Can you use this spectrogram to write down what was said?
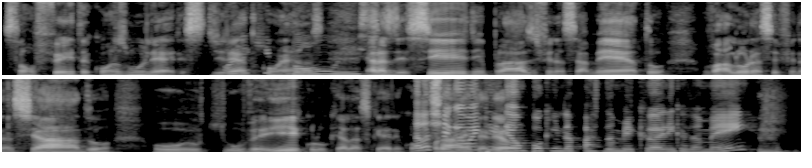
são feitas com as mulheres, direto com elas. Isso. Elas decidem prazo de financiamento, valor a ser financiado, o, o veículo que elas querem comprar. Elas chegam a entender um pouquinho da parte da mecânica também?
